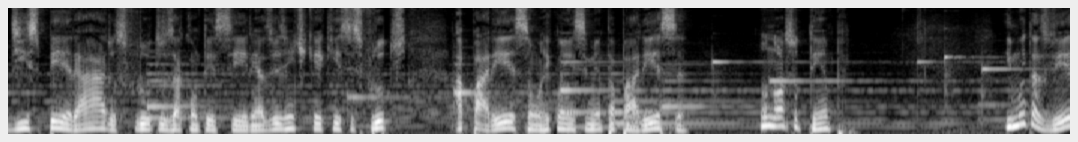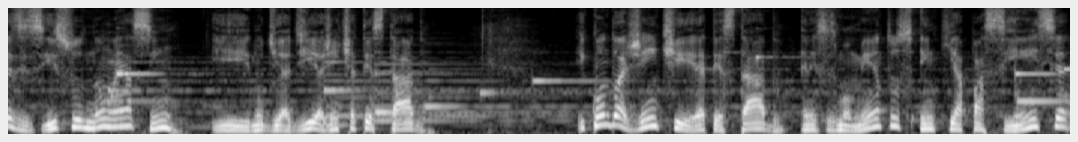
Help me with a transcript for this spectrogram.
de esperar os frutos acontecerem. Às vezes a gente quer que esses frutos apareçam, o reconhecimento apareça no nosso tempo. E muitas vezes isso não é assim. E no dia a dia a gente é testado. E quando a gente é testado, é nesses momentos em que a paciência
